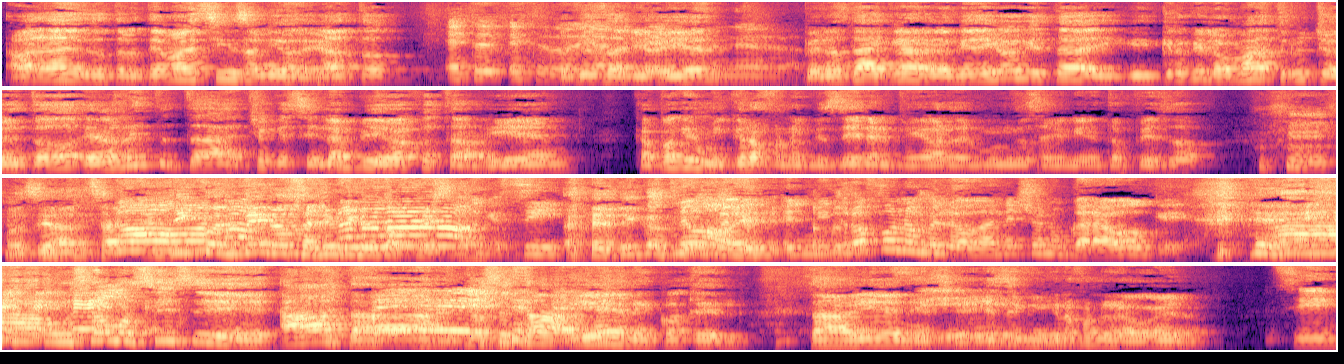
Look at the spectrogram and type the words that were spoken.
Ahora es otro tema sin sonido de gato. Este, este Este salió bien. Pero está claro, lo que digo es que está, creo que lo más trucho de todo. El resto está, yo que sé, el ampli de abajo estaba bien. Capaz que el micrófono que usé era el peor del mundo, salió 500 pesos. O sea, No, el disco no. entero salió No, 500 no, no, pesos. sí. El disco No, el, el 500 pesos. micrófono me lo gané yo en un karaoke. Ah, usamos ese. Ah, está. Entonces estaba bien, el, estaba bien Sí, ese. Ese micrófono era bueno. Sí.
